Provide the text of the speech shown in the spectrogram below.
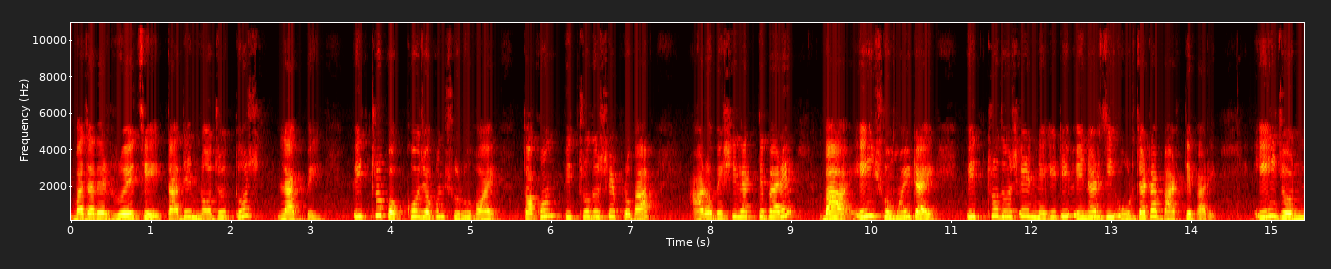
বা যাদের রয়েছে, তাদের নজর দোষ লাগবেই। পিতৃপক্ষ যখন শুরু হয়, তখন পিতৃদোষের প্রভাব আরও বেশি লাগতে পারে বা এই সময়টায় পিতৃদোষের নেগেটিভ এনার্জি ঊর্জাটা বাড়তে পারে। এই জন্য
